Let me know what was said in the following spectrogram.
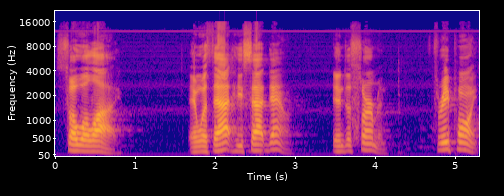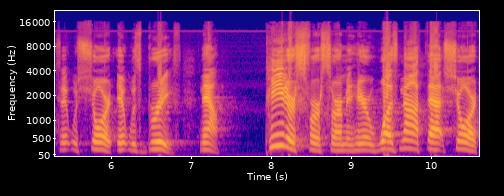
So will I. And with that, he sat down. Into sermon. Three points. It was short, it was brief. Now, Peter's first sermon here was not that short,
